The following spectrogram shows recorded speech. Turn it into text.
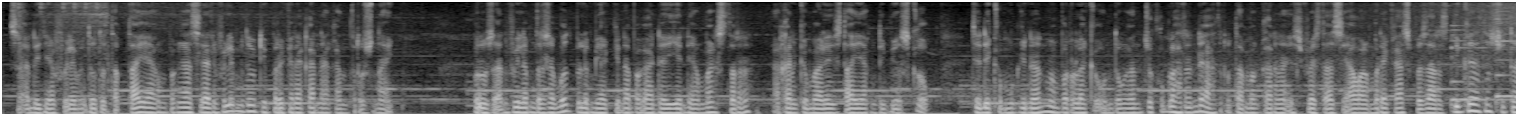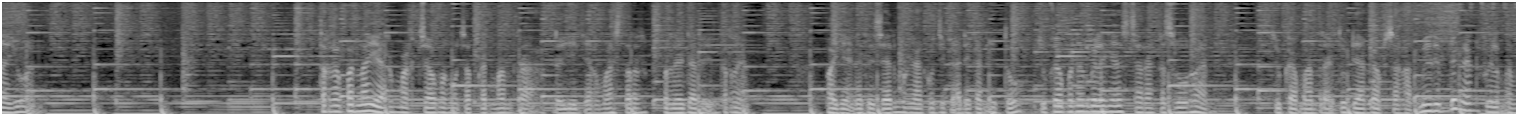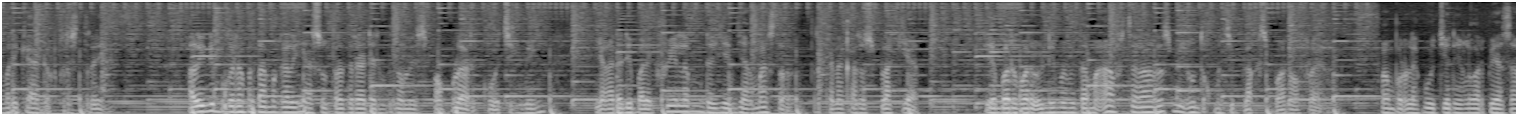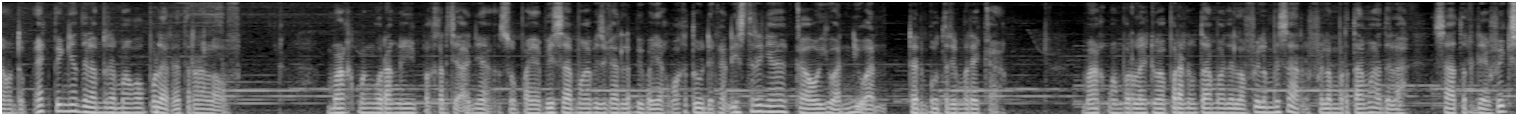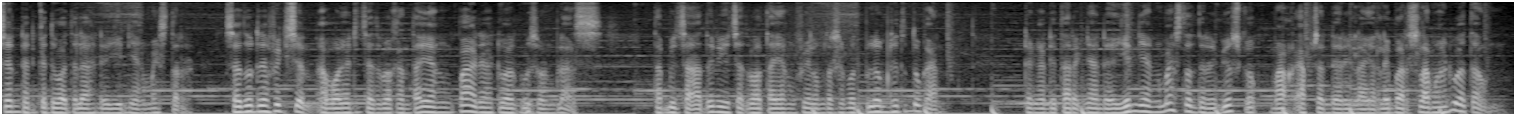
Seandainya film itu tetap tayang, penghasilan film itu diperkirakan akan terus naik. Perusahaan film tersebut belum yakin apakah Yin Yang Master akan kembali tayang di bioskop. Jadi kemungkinan memperoleh keuntungan cukuplah rendah terutama karena investasi awal mereka sebesar 300 juta yuan. Tangkapan layar, Mark Chow mengucapkan mantra Yin Yang Master beredar di internet. Banyak netizen mengaku jika adegan itu juga penampilannya secara keseluruhan. Juga mantra itu dianggap sangat mirip dengan film Amerika Doctor Strange. Hal ini bukanlah pertama kalinya sutradara dan penulis populer Guo Jingming yang ada di balik film The Yin Yang Master terkena kasus plagiat. Dia baru-baru ini meminta maaf secara resmi untuk menciplak sebuah novel. Memperoleh pujian yang luar biasa untuk aktingnya dalam drama populer Eternal Love. Mark mengurangi pekerjaannya supaya bisa menghabiskan lebih banyak waktu dengan istrinya Gao Yuan Yuan dan putri mereka. Mark memperoleh dua peran utama dalam film besar. Film pertama adalah Saturday Fiction dan kedua adalah The Yin Yang Master. Saturday Fiction awalnya dijadwalkan tayang pada 2019, tapi saat ini jadwal tayang film tersebut belum ditentukan. Dengan ditariknya The Yin Yang Master dari bioskop, Mark absen dari layar lebar selama 2 tahun.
